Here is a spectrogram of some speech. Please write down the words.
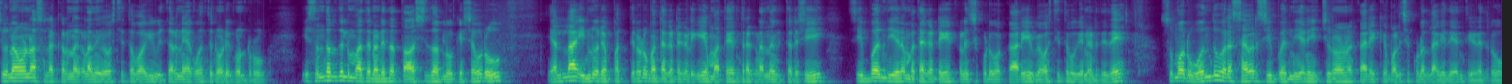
ಚುನಾವಣಾ ಸಲಕರಣೆಗಳನ್ನು ವ್ಯವಸ್ಥಿತವಾಗಿ ವಿತರಣೆಯಾಗುವಂತೆ ನೋಡಿಕೊಂಡರು. ಈ ಸಂದರ್ಭದಲ್ಲಿ ಮಾತನಾಡಿದ ತಹಸೀಲ್ದಾರ್ ಲೋಕೇಶ್ ಅವರು ಎಲ್ಲ ಇನ್ನೂರ ಎಪ್ಪತ್ತೆರಡು ಮತಗಟ್ಟೆಗಳಿಗೆ ಮತಯಂತ್ರಗಳನ್ನು ವಿತರಿಸಿ ಸಿಬ್ಬಂದಿಯನ್ನು ಮತಗಟ್ಟೆಗೆ ಕಳಿಸಿಕೊಡುವ ಕಾರ್ಯ ವ್ಯವಸ್ಥಿತವಾಗಿ ನಡೆದಿದೆ. ಸುಮಾರು ಒಂದೂವರೆ ಸಾವಿರ ಸಿಬ್ಬಂದಿಯನ್ನು ಈ ಚುನಾವಣಾ ಕಾರ್ಯಕ್ಕೆ ಬಳಸಿಕೊಳ್ಳಲಾಗಿದೆ ಅಂತ ಹೇಳಿದರು.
